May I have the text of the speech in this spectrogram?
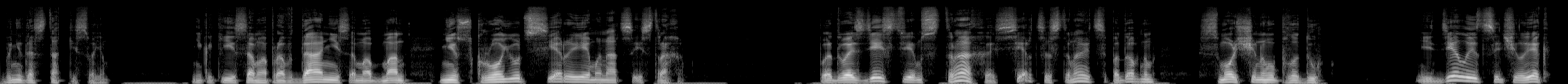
в недостатке своем. Никакие самооправдания и самообман не скроют серые эманации страха. Под воздействием страха сердце становится подобным сморщенному плоду, и делается человек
